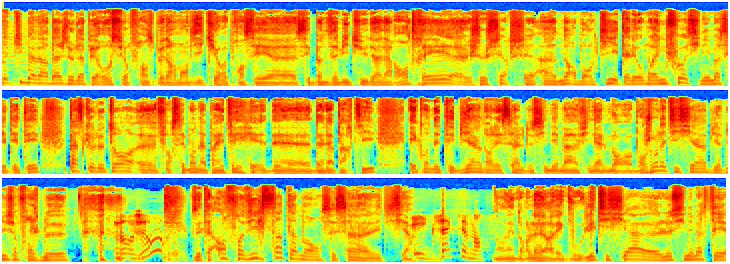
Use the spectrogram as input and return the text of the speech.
Le petit bavardage de l'apéro sur France Bleu Normandie qui reprend ses, euh, ses bonnes habitudes à la rentrée. Euh, je cherche un Normand qui est allé au moins une fois au cinéma cet été parce que le temps euh, forcément n'a pas été de, de la partie et qu'on était bien dans les salles de cinéma finalement. Bonjour Laetitia, bienvenue sur France Bleu. Bonjour. Vous êtes à Anfreville-Saint-Amand, c'est ça Laetitia? Exactement. On est dans l'heure avec vous. Laetitia, euh, le cinéma c'était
